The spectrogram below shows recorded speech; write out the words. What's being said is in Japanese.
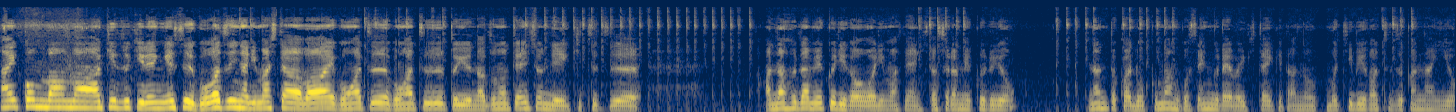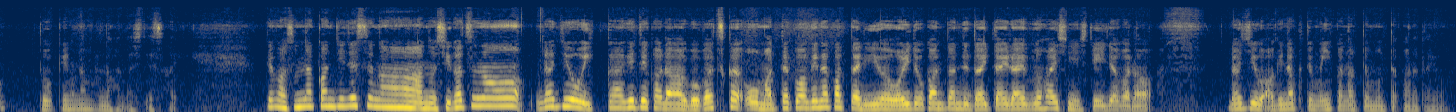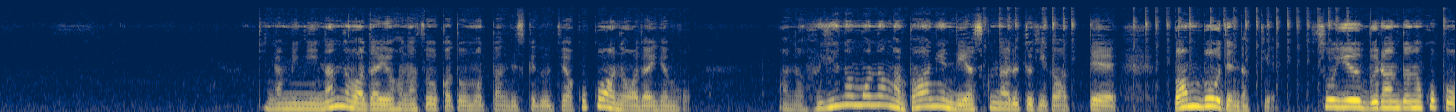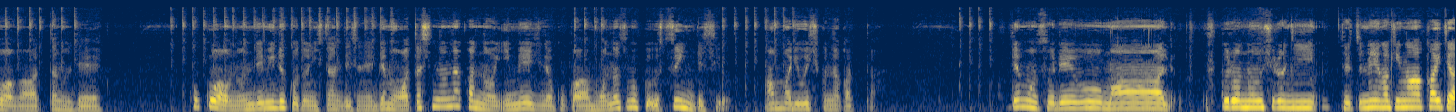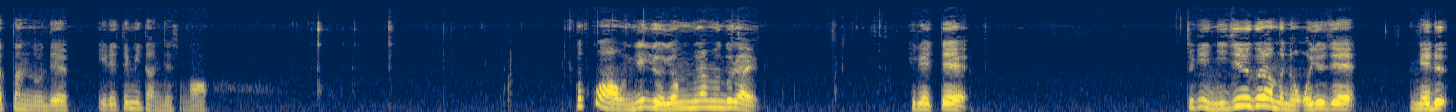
はい、こんばんは。秋月連月5月になりました。わーい、5月、5月という謎のテンションでいきつつ、穴札めくりが終わりません。ひたすらめくるよ。なんとか6万5千ぐらいは行きたいけど、あの、モチベが続かないよ。刀剣乱舞の話です。はい。では、そんな感じですが、あの、4月のラジオを1回上げてから5月かを全く上げなかった理由は割と簡単で、だいたいライブ配信していたから、ラジオ上げなくてもいいかなって思ったからだよ。ちなみに何の話題を話そうかと思ったんですけど、じゃあココアの話題でも。あの、冬のものがバーゲンで安くなる時があって、バンボーデンだっけ？そういうブランドのココアがあったので、ココアを飲んでみることにしたんですね。でも私の中のイメージのココアはものすごく薄いんですよ。あんまり美味しくなかった。でもそれをまあ、袋の後ろに説明書きが書いてあったので入れてみたんですが、ココアを 24g ぐらい入れて、次に 20g のお湯で寝る。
